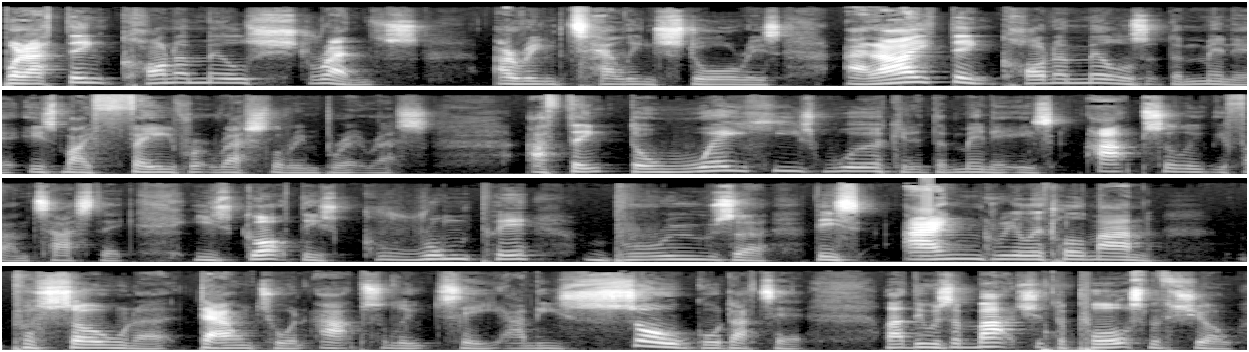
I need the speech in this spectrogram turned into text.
But I think Connor Mills' strengths are in telling stories. And I think Connor Mills at the minute is my favourite wrestler in Brit Rest. I think the way he's working at the minute is absolutely fantastic. He's got this grumpy bruiser, this angry little man persona down to an absolute T, and he's so good at it. Like there was a match at the Portsmouth show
